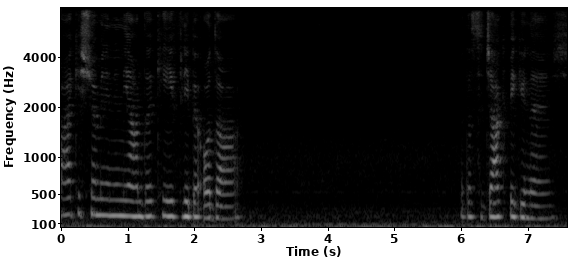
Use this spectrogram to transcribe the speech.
Belki şöminenin yandığı keyifli bir oda. Ya da sıcak bir güneş.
